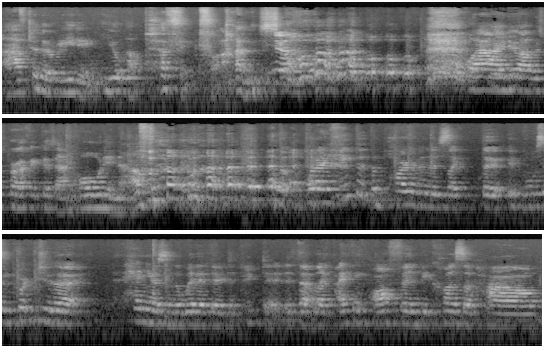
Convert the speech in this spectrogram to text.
after the reading, you are perfect for Hans. well, I knew I was perfect because I'm old enough. but I think that the part of it is like the it was important to the Haenyos and the way that they're depicted is that like I think often because of how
